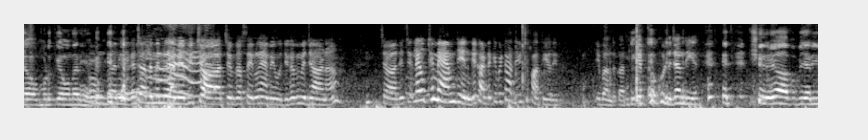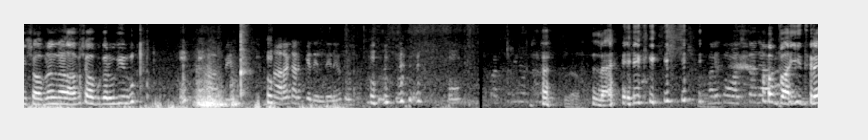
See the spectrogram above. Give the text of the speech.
ਆ ਉਹ ਮੁੜ ਕੇ ਆਉਂਦਾ ਨਹੀਂ ਹੈਗਾ। ਆਉਂਦਾ ਨਹੀਂ ਹੈਗਾ। ਚੱਲ ਮੈਨੂੰ ਐਵੇਂ ਵੀ ਚਾਹ ਚ ਬਸ ਇਹਨੂੰ ਐਵੇਂ ਹੋ ਜਾਏਗਾ ਵੀ ਮੈਂ ਜਾਣਾ। ਚਾਹ ਦੇ ਚ ਲੈ ਉੱਥੇ ਮੈਮ ਦੇਣਗੇ ਕੱਢ ਕੇ ਬੇਟਾ ਦੇ ਵਿੱਚ ਪਾਤੀ ਉਹਦੇ ਇਹ ਬੰਦ ਕਰਤੀ ਇੱਥੋਂ ਖੁੱਲ ਜਾਂਦੀ ਹੈ। ਜੇ ਆਪ ਬਜ਼ਾਰੀ ਸ਼ਾਪ ਨਾਲ ਆਪ ਸ਼ਾਪ ਕਰੂਗੀ ਇਹਨੂੰ। ਸਾਰਾ ਕਰਕੇ ਦਿੰਦੇ ਨੇ ਉਹ। ਲੈ? ਹਾਲੇ ਪਹੁੰਚ ਤਾਂ ਜਾ ਉਹ ਬਾਈ ਤੇਰੇ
